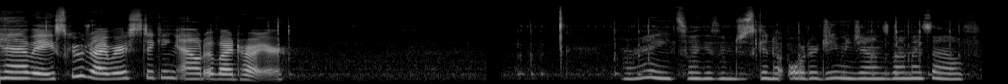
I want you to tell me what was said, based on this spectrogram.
have a screwdriver sticking out of our tire Alright, so I guess I'm just gonna order Jimmy John's by myself.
